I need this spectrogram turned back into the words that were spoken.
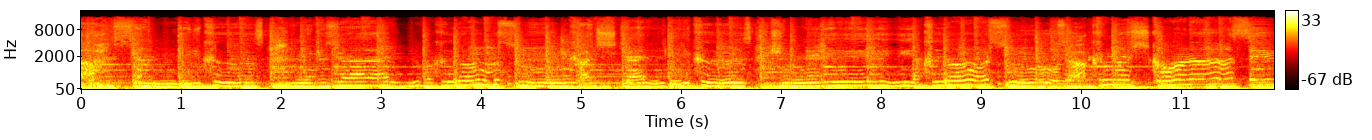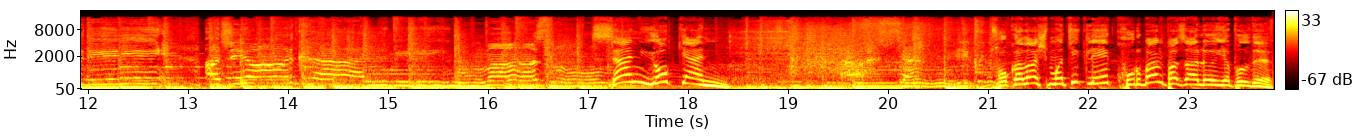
Ah sen deli kız ne güzel bakıyorsun Kaç gel deli kız kimleri yakıyorsun Takmış kona sevdiğini acıyor kalbim olmaz olmaz sen yokken Sen deli kız tokalaşmatikle kurban pazarlığı yapıldı.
